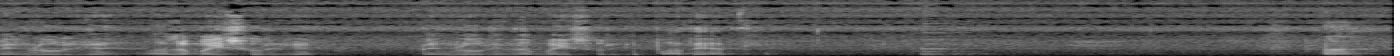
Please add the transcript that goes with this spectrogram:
ಬೆಂಗಳೂರಿಗೆ, ಅಲ್ಲ ಮೈಸೂರಿಗೆ, ಬೆಂಗಳೂರಿಂದ ಮೈಸೂರಿಗೆ ಪಾದಯಾತ್ರೆ. ಹ?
